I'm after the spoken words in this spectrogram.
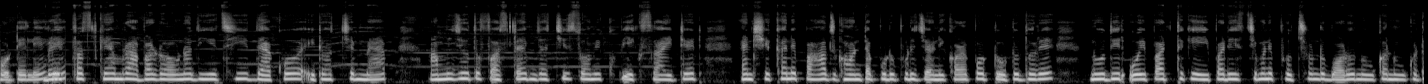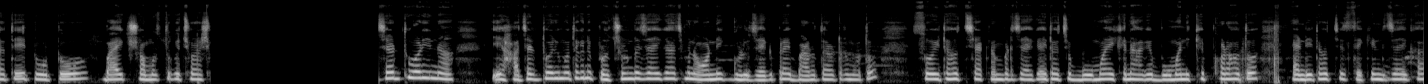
হোটেলে ব্রেকফাস্ট খেয়ে আমরা আবার রওনা দিয়েছি। দেখো এটা হচ্ছে ম্যাপ আমি যেহেতু ফার্স্ট টাইম যাচ্ছি সো আমি খুব এক্সাইটেড অ্যান্ড সেখানে পাঁচ ঘণ্টা পুরোপুরি জার্নি করার পর টোটো ধরে নদীর ওই পার থেকে এই পারে এসেছি। মানে প্রচণ্ড বড় নৌকা নৌকাটাতে টোটো বাইক সমস্ত কিছু আসে। হাজারদুয়ারি না, এই হাজারদুয়ারির মতো এখানে প্রচণ্ড জায়গা আছে মানে অনেকগুলো জায়গা, প্রায় বারো তেরোটার মতো। সো এটা হচ্ছে এক নম্বর জায়গা, এটা হচ্ছে বোমা, এখানে আগে বোমা নিক্ষেপ করা হতো অ্যান্ড এটা হচ্ছে সেকেন্ড জায়গা।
